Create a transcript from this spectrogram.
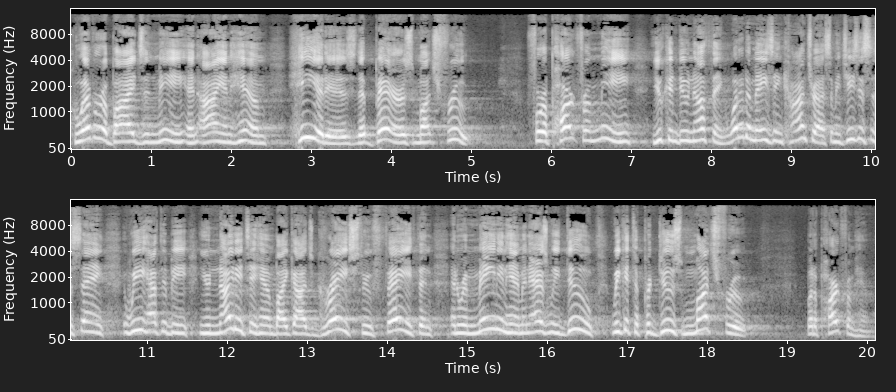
Whoever abides in me and I in him, he it is that bears much fruit. For apart from me, you can do nothing. What an amazing contrast. I mean, Jesus is saying we have to be united to Him by God's grace through faith and, and remain in Him. And as we do, we get to produce much fruit. But apart from Him,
